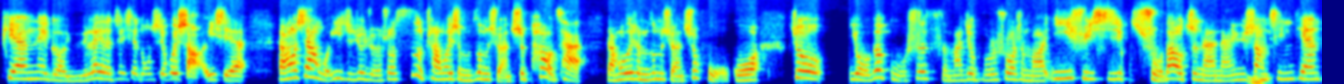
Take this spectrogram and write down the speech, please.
偏那个鱼类的这些东西会少一些。然后像我一直就觉得说，四川为什么这么喜欢吃泡菜，然后为什么这么喜欢吃火锅，就。有个古诗词嘛，就不是说什么“一须兮，蜀道之难，难于上青天”。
